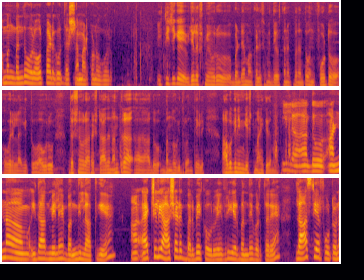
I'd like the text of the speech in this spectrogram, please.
ಅಮ್ಮಂಗೆ ಬಂದು ಅವ್ರು ಅವ್ರ ಪಾಡಿಗೆ ಅವ್ರು ದರ್ಶನ ಮಾಡ್ಕೊಂಡು ಹೋಗೋರು. ಇತ್ತೀಚೆಗೆ ವಿಜಯಲಕ್ಷ್ಮಿ ಅವರು ಬಂಡೆ ಮಹಾಕಾಳಿ ಸ್ವಾಮಿ ದೇವಸ್ಥಾನಕ್ಕೆ ಬಂದಂಥ ಒಂದು ಫೋಟೋ ಆಗಿತ್ತು ಅವರು ದರ್ಶನ್ ಅವರು ಅರೆಸ್ಟ್ ಆದ ನಂತರ ಅದು ಬಂದು ಹೋಗಿದ್ರು ಅಂತ ಹೇಳಿ. ಆ ಬಗ್ಗೆ ನಿಮ್ಗೆ ಎಷ್ಟು ಮಾಹಿತಿ ಇದೆ ಮೇಡಮ್? ಇಲ್ಲ ಅದು ಅಣ್ಣ ಇದಾದ ಮೇಲೆ ಬಂದಿಲ್ಲ ಅತ್ತಿಗೆ ಆ್ಯಕ್ಚುಲಿ ಆಷಾಢಕ್ಕೆ ಬರಬೇಕು ಅವರು. ಎವ್ರಿ ಇಯರ್ ಬಂದೇ ಬರ್ತಾರೆ. ಲಾಸ್ಟ್ ಇಯರ್ ಫೋಟೋನ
